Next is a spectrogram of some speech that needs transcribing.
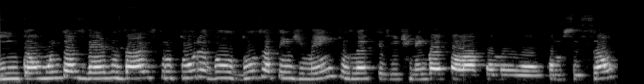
então muitas vezes a estrutura do, dos atendimentos, né, porque a gente nem vai falar como, como sessão,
